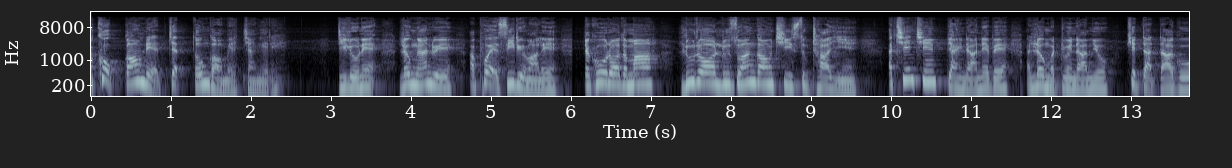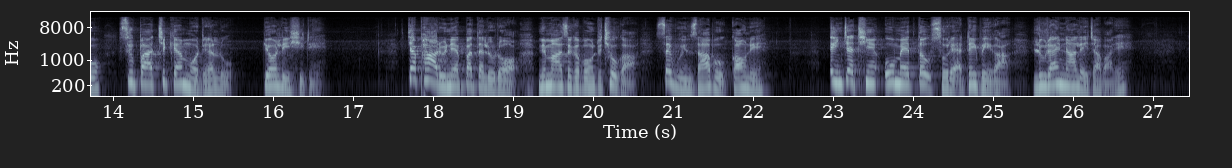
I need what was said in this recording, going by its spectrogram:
အခုကောင်းတဲ့ကြက်၃កောင်ပဲကြံခဲ့တယ်ဒီလိုနဲ့လုပ်ငန်းတွေအဖွဲ့အစည်းတွေမှာလည်း တကိုယ်တော်သမားလူတော်လူစွမ်းကောင်းချီစုထားရင်အချင်းချင်းပြိုင်တာနဲ့ပဲအလုံးမတွင်တာမျိုးဖြစ်တတ်တာကိုစူပါချစ်ကန်မော်ဒယ်လို့ပြောလို့ရှိတယ်။ကြက်ဖတွေနဲ့ပတ်သက်လို့တော့မြန်မာစကားပုံတချို့ကစိတ်ဝင်စားဖို့ကောင်းတယ်။အိမ်ကြက်ချင်းအိုးမဲတုတ်ဆိုတဲ့အတိတ်တွေကလူတိုင်းနားလည်ကြပါတယ်။တ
